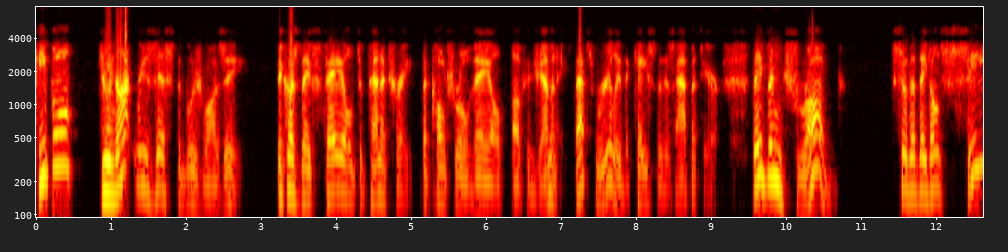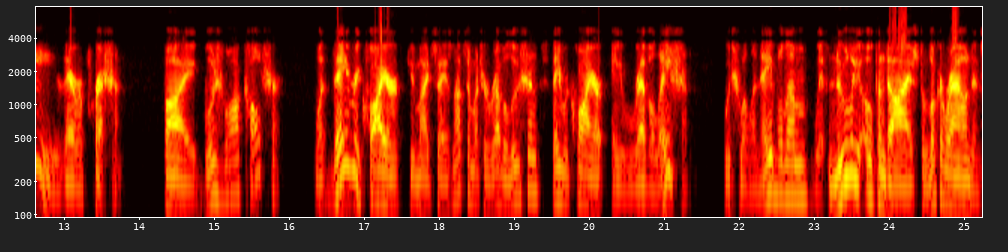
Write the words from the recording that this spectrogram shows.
People do not resist the bourgeoisie because they failed to penetrate the cultural veil of hegemony. That's really the case that has happened here. They've been drugged so that they don't see their oppression by bourgeois culture. What they require, you might say, is not so much a revolution, they require a revelation, which will enable them with newly opened eyes to look around and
